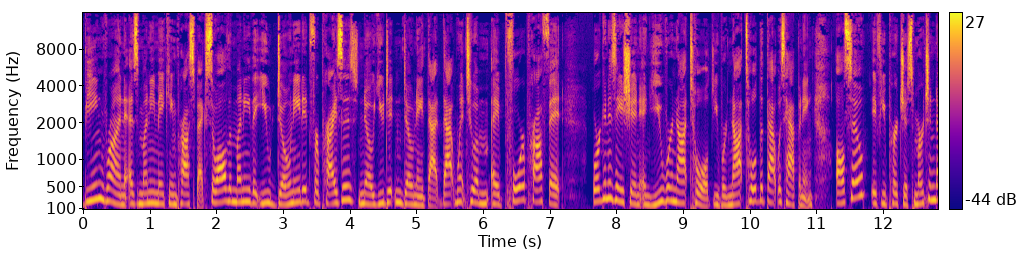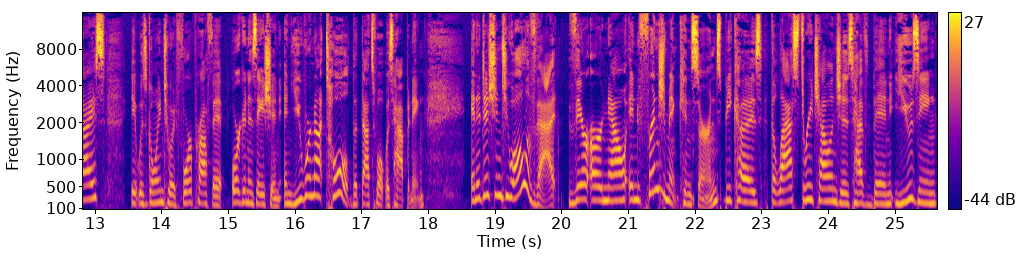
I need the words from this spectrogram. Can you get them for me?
being run as money making prospects. So all the money that you donated for prizes, no, you didn't donate that. That went to a, a for profit organization and you were not told. You were not told that that was happening. Also, if you purchase merchandise, it was going to a for profit organization and you were not told that that's what was happening. In addition to all of that, there are now infringement concerns because the last three challenges have been using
